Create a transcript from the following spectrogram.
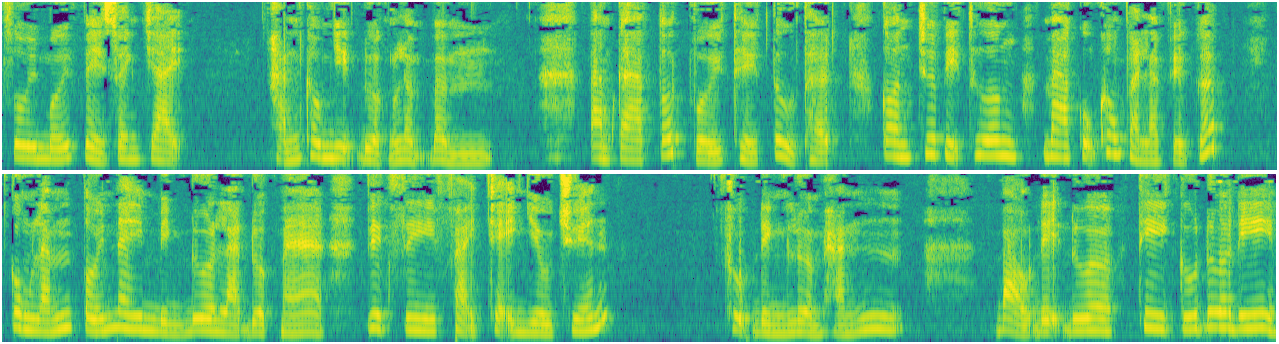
rồi mới về doanh trại. Hắn không nhịn được lẩm bẩm Tam ca tốt với thế tử thật, còn chưa bị thương mà cũng không phải là việc gấp. Cùng lắm tối nay mình đưa là được mà, việc gì phải chạy nhiều chuyến. Phục đình lườm hắn, bảo đệ đưa thì cứ đưa đi.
